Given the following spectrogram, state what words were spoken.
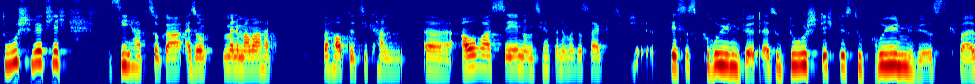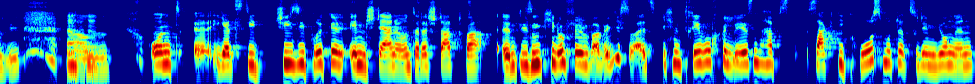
dusch wirklich. Sie hat sogar, also meine Mama hat behauptet, sie kann äh, Auras sehen und sie hat dann immer gesagt, bis es grün wird. Also dusch dich, bis du grün wirst quasi. Mhm. Ähm, und äh, jetzt die cheesy Brücke in Sterne unter der Stadt war in diesem Kinofilm war wirklich so, als ich ein Drehbuch gelesen habe, sagt die Großmutter zu dem Jungen,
